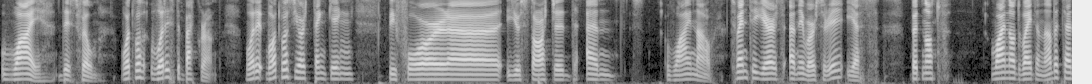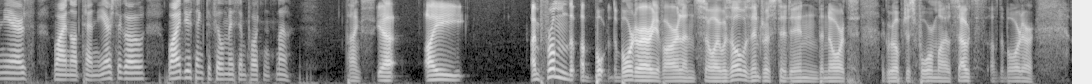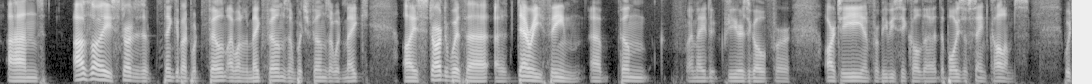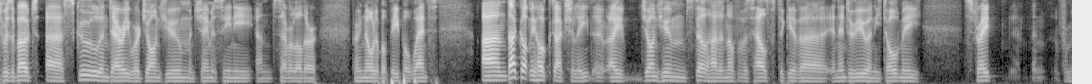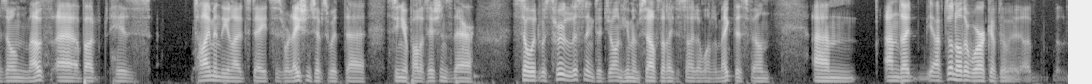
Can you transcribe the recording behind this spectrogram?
why this film? What was what is the background? What it, what was your thinking before uh, you started and why now? 20 years anniversary, yes, but not. Why not wait another 10 years? Why not 10 years ago? Why do you think the film is important now? Thanks. Yeah, I I'm from the bo the border area of Ireland, so I was always interested in the north. I grew up just four miles south of the border, and as I started to think about what film I wanted to make films and which films I would make, I started with a, a Derry theme, a film I made a few years ago for RTE and for BBC called the the Boys of St Columb's, which was about a school in Derry where John Hume and Seamus Heaney and several other very notable people went. And that got me hooked. Actually, uh, I John Hume still had enough of his health to give a, an interview, and he told me straight um, from his own mouth uh, about his time in the United States, his relationships with uh, senior politicians there. So it was through listening to John Hume himself that I decided I wanted to make this film. Um, and I, yeah, I've done other work. I've done a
